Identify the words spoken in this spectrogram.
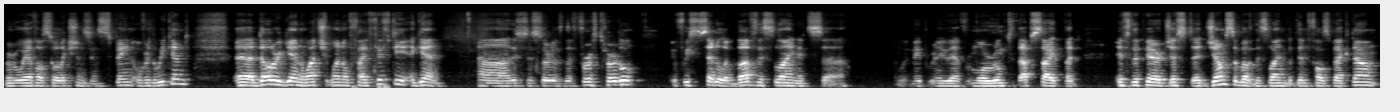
remember, we have also elections in Spain over the weekend. Uh, dollar again, watch 105.50. Again, uh, this is sort of the first hurdle if we settle above this line, it's uh, maybe, maybe we have more room to the upside. But if the pair just uh, jumps above this line but then falls back down,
